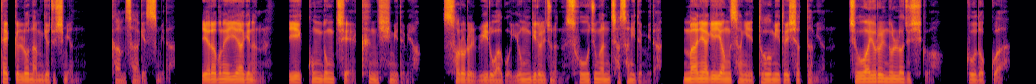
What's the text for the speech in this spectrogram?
댓글로 남겨주시면 감사하겠습니다. 여러분의 이야기는 이 공동체에 큰 힘이 되며 서로를 위로하고 용기를 주는 소중한 자산이 됩니다. 만약 이 영상이 도움이 되셨다면 좋아요를 눌러주시고 구독과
